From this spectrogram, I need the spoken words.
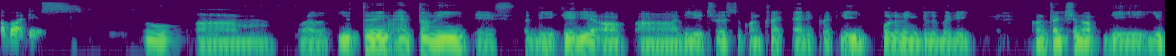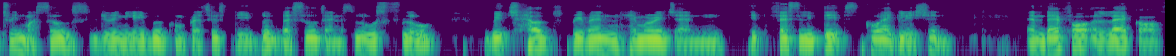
about this? So, um, well, uterine atony is the failure of uh, the uterus to contract adequately following delivery. Contraction of the uterine muscles during labor compresses the blood vessels and slows flow, which helps prevent hemorrhage and it facilitates coagulation. And therefore, a lack of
